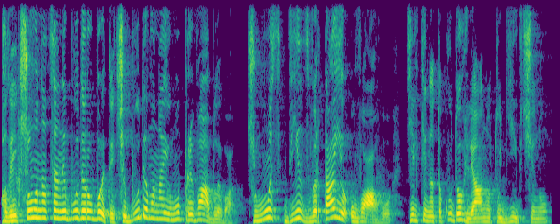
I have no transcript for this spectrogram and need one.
Але якщо вона це не буде робити, чи буде вона йому приваблива? Чомусь він звертає увагу тільки на таку доглянуту дівчину,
